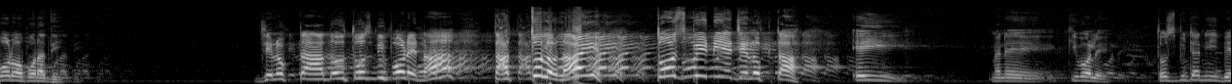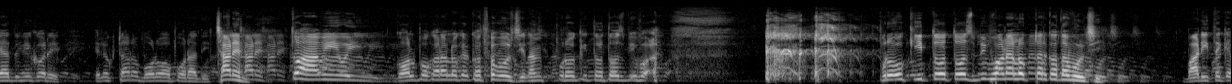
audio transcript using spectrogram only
বড় অপরাধী। যে লোকটা আদৌ তসবি পড়ে না, তার তুলনায় তসবি নিয়ে যে লোকটা এই মানে কি বলে তসবিটা নিয়ে বেয়াদবি করে এ লোকটা আরও বড় অপরাধী। ছাড়েন। তো আমি ওই গল্প করা লোকের কথা বলছি আমি প্রকৃত তসবি পড়া প্রকৃত তসবি পড়া লোকটার কথা বলছি। বাড়ি থেকে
